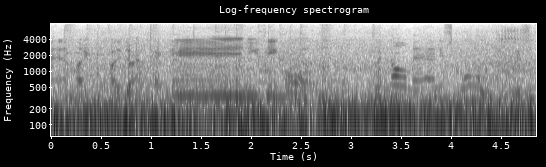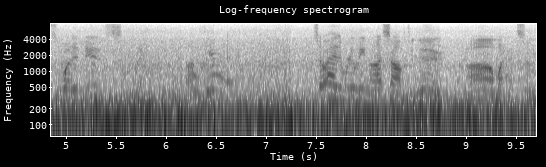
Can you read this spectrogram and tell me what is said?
And like, I don't have to pay anything more. He's like, no man, it's cool. This is what it is. I'm like, oh yeah. So I had a really nice afternoon. Um, I had some,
